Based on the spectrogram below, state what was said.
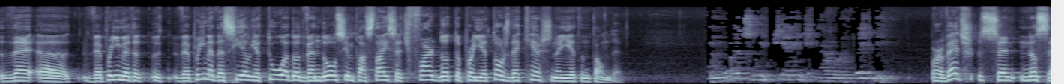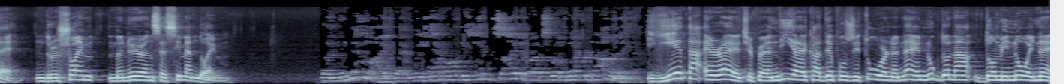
dhe veprimet veprimet dhe sjelljet tua do të vendosin pastaj se çfarë do të përjetosh dhe kesh në jetën tënde. Përveçse nëse ndryshojmë mënyrën se si mendojmë, Jeta e re që Perëndia e ka depozituar në ne nuk do na dominojë ne,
